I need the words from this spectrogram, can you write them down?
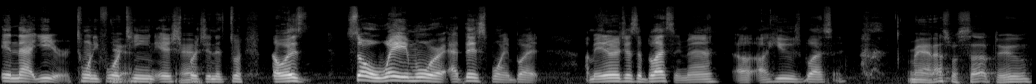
in that year, 2014 ish, yeah. pushing it. So it's so way more at this point, but I mean, it was just a blessing, man, a, a huge blessing. man, that's what's up, dude.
